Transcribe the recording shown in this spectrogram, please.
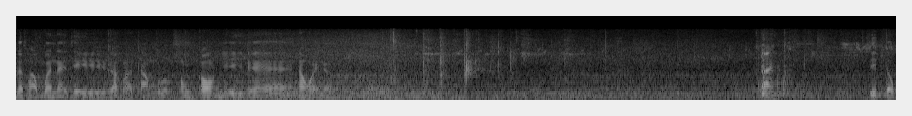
lớp học bên này thì rất là trống luôn, không còn gì để nói nữa. Tiếp tục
